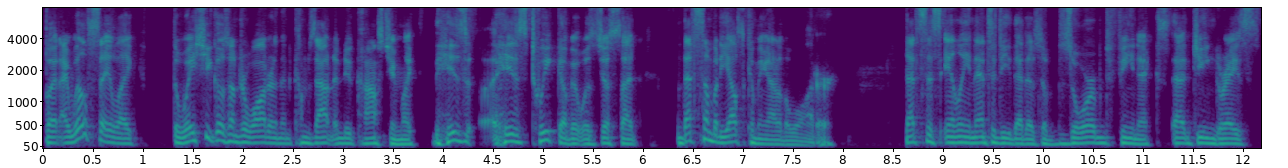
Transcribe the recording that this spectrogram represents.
But I will say, like the way she goes underwater and then comes out in a new costume, like his his tweak of it was just that that's somebody else coming out of the water. That's this alien entity that has absorbed Phoenix, uh, Jean Grey's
